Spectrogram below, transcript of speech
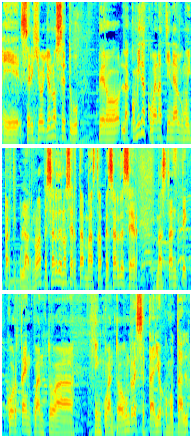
eh, Sergio, yo no sé tú, pero la comida cubana tiene algo muy particular, ¿no? A pesar de no ser tan vasta, a pesar de ser bastante corta en cuanto a en cuanto a un recetario como tal,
